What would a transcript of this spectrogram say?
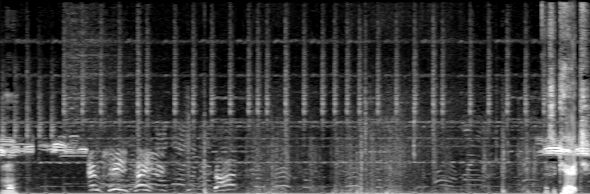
Come on. That's a catch.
